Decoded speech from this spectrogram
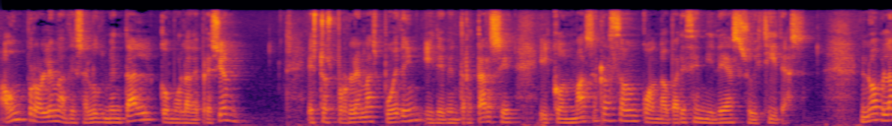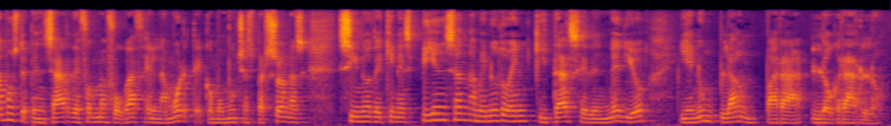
a un problema de salud mental como la depresión. Estos problemas pueden y deben tratarse, y con más razón cuando aparecen ideas suicidas. No hablamos de pensar de forma fugaz en la muerte, como muchas personas, sino de quienes piensan a menudo en quitarse de en medio y en un plan para lograrlo.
